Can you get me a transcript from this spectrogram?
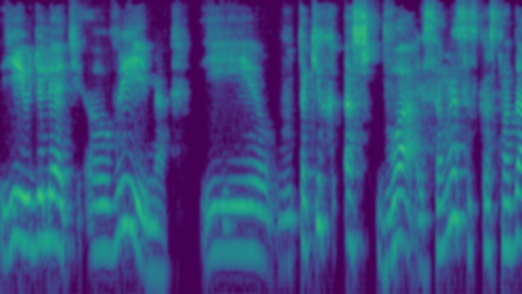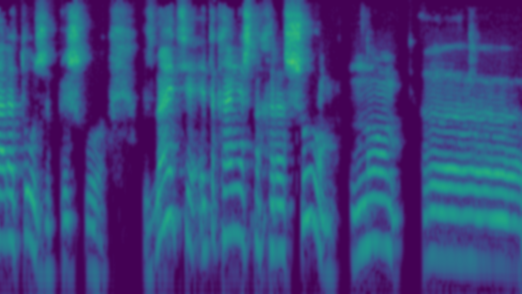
ей уделять э, время. И таких аж два смс из Краснодара тоже пришло. знаете, это, конечно, хорошо, но э,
